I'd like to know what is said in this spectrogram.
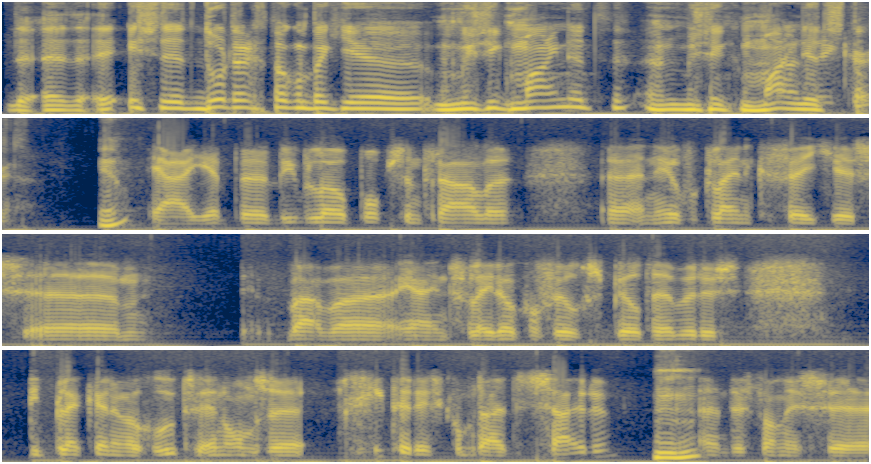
De, eh, de- is de Dordrecht ook een beetje muziek-minded? Een muziek-minded stad? Ja? Ja, je hebt uh, Bibelo, Popcentrale eh, en heel veel kleine cafeetjes ehm, waar we ja, in het verleden ook al veel gespeeld hebben. Dus die plek kennen we goed. En onze gitarist komt uit het zuiden. Mhm. Eh, dus dan is, eh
